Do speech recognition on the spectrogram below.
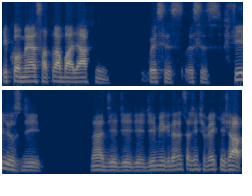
e começa a trabalhar com, com esses, esses filhos de, né, de, de, de, imigrantes, a gente vê que já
